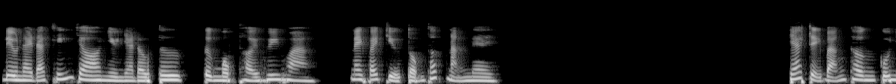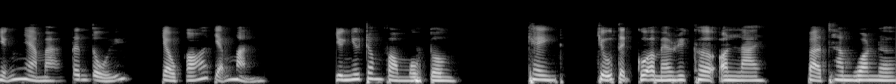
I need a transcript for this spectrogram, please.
Điều này đã khiến cho nhiều nhà đầu tư từng một thời huy hoàng nay phải chịu tổn thất nặng nề. Giá trị bản thân của những nhà mạng tên tuổi, giàu có giảm mạnh. Dường như trong vòng một tuần, Kate, chủ tịch của America Online và Time Warner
